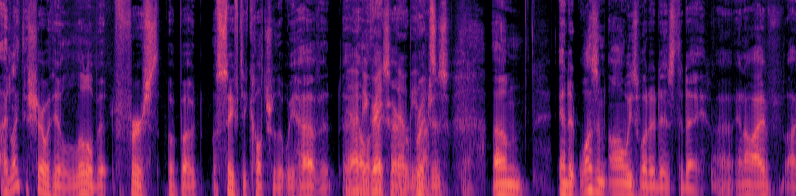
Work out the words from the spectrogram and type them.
I'd like to share with you a little bit first about the safety culture that we have at Yeah, great. Halifax Harbour would be Bridges. Um, and it wasn't always what it is today. Uh, you know, I've I,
